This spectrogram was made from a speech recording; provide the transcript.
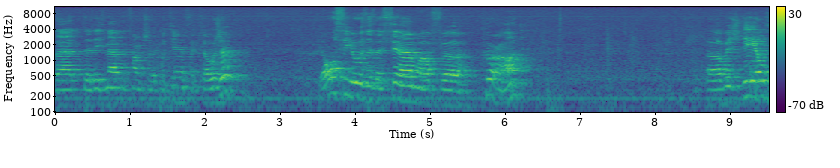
that uh, these mapping functions are continuous in closure. He also uses a theorem of uh, Courant, uh, which deals,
